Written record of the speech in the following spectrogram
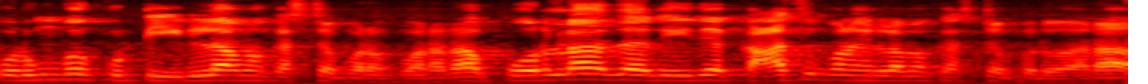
குடும்ப குட்டி இல்லாமல் கஷ்டப்பட போகிறாரா பொருளாதார ரீதியாக காசு பணம் இல்லாமல் கஷ்டப்படுவாரா?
